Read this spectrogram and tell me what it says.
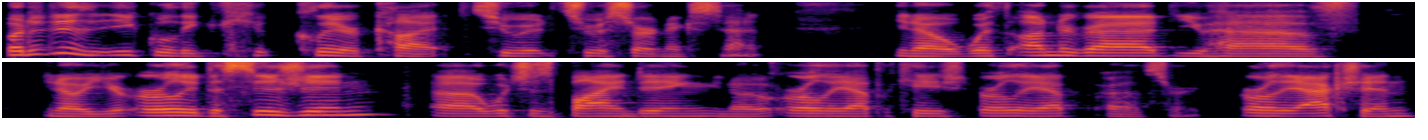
but it is equally c- clear cut to it to a certain extent. You know, with undergrad you have you know your early decision, uh, which is binding. You know, early application, early app, uh, sorry, early action,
